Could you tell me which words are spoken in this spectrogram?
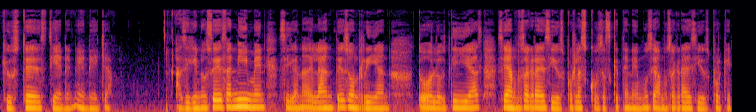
que ustedes tienen en ella. Así que no se desanimen, sigan adelante, sonrían todos los días, seamos agradecidos por las cosas que tenemos, seamos agradecidos porque,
